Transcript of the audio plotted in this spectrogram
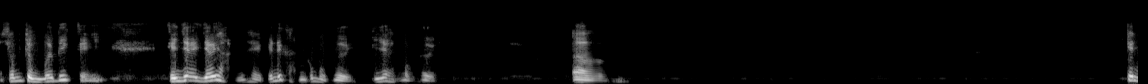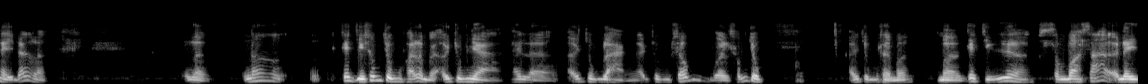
sống chung mới biết cái cái giới, giới hạnh hay cái đức hạnh của một người cái giới hạnh một người. À, cái này đó là là nó cái chữ sống chung phải là ở chung nhà hay là ở chung làng ở chung sống là sống chung ở chung thời mới mà cái chữ uh, xá ở đây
